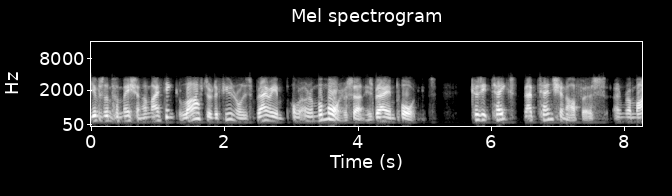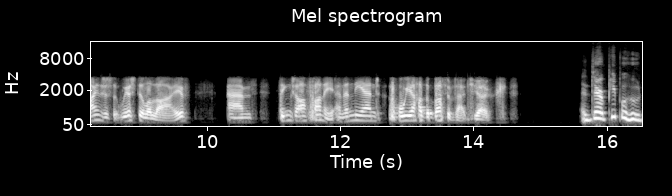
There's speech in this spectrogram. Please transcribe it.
gives them permission. And I think laughter at a funeral is very, or a memorial certainly, is very important because it takes that tension off us and reminds us that we're still alive and things are funny. And in the end, we are the butt of that joke. There are people who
